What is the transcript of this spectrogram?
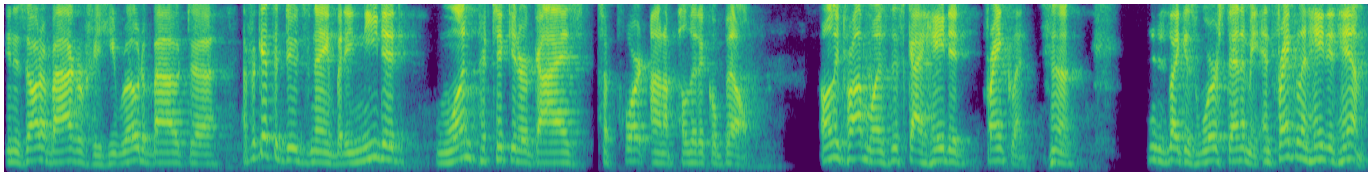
in his autobiography, he wrote about, uh, I forget the dude's name, but he needed one particular guy's support on a political bill. Only problem was this guy hated Franklin. he was like his worst enemy. And Franklin hated him,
